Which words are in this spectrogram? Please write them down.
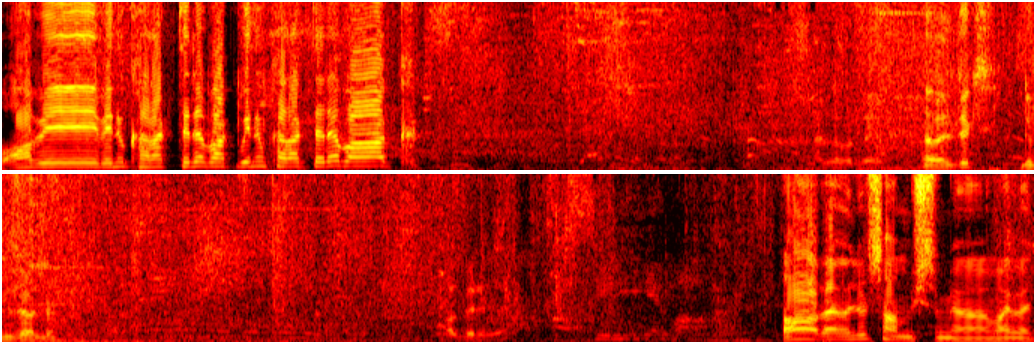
abi benim karaktere bak benim karaktere bak. Ben de buradayım. Öldük. Dümdüz öldü. Al birini. Aa ben ölür sanmıştım ya. My bad.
